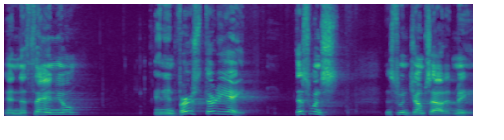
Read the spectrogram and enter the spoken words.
and Nathaniel, and in verse 38, this, one's, this one jumps out at me.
